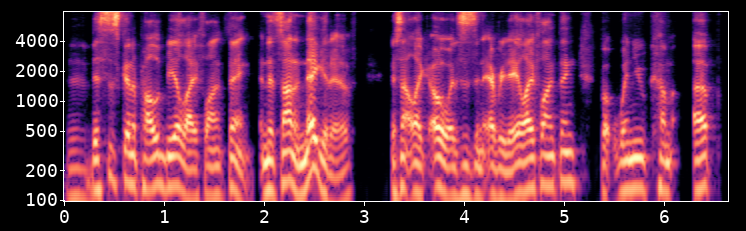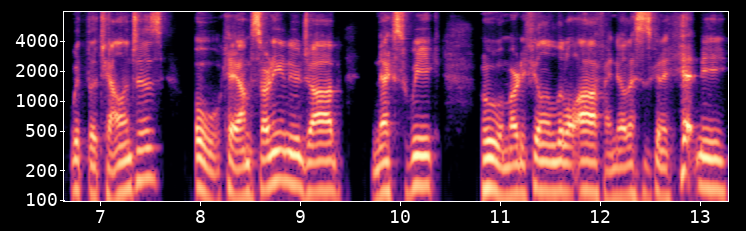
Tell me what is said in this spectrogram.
this is going to probably be a lifelong thing. And it's not a negative. It's not like, oh, this is an everyday lifelong thing. But when you come up with the challenges, oh, okay, I'm starting a new job next week. Oh, I'm already feeling a little off. I know this is going to hit me.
